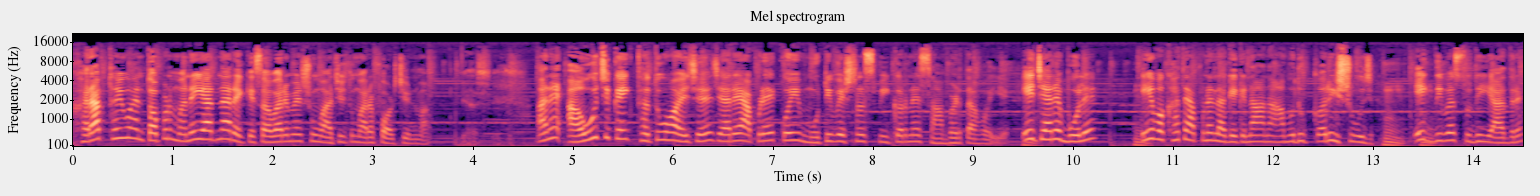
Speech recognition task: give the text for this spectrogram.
ખરાબ થયું હોય ને તો પણ મને યાદ ના રહે કે સવારે મેં શું વાંચ્યું હતું મારા ફોર્ચ્યુનમાં. અને આવું જ કંઈક થતું હોય છે જ્યારે આપણે કોઈ મોટિવેશનલ સ્પીકરને સાંભળતા હોઈએ. એ જ્યારે બોલે એ વખતે આપણે લાગે કે ના ના આ બધું કરીશું જ. એક દિવસ સુધી યાદ રહે.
